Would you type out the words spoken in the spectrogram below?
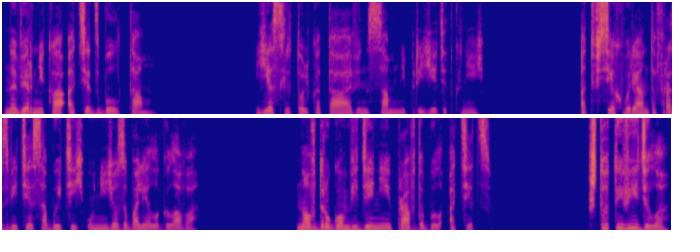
Наверняка отец был там. Если только Таавин сам не приедет к ней. От всех вариантов развития событий у нее заболела голова. Но в другом видении правда был отец. «Что ты видела?»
